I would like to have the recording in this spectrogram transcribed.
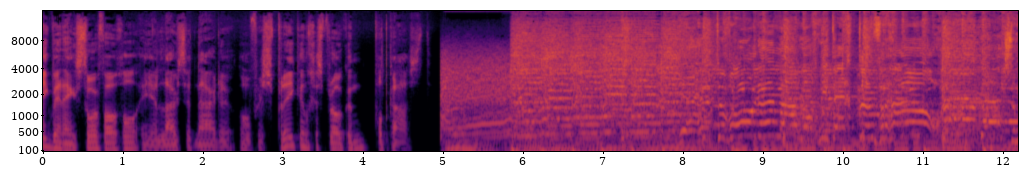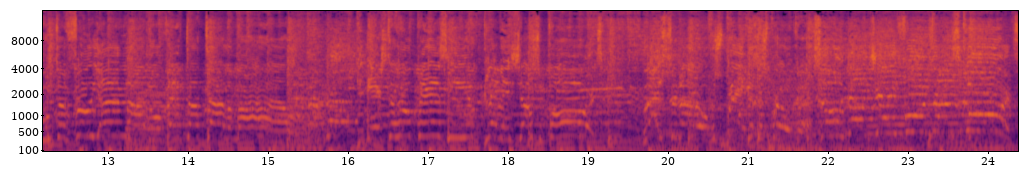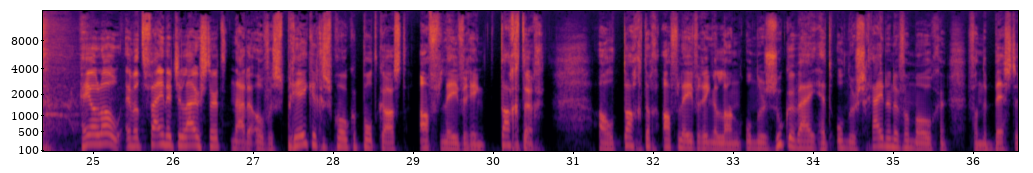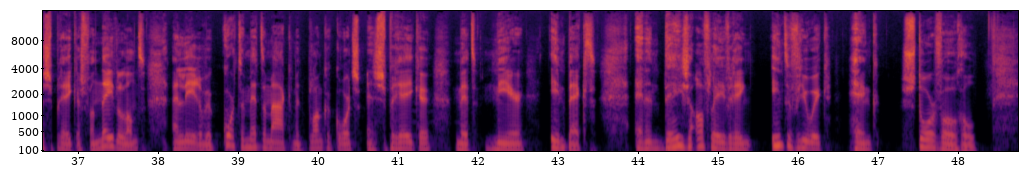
Ik ben Henk Stoorvogel en je luistert naar de Over Spreken Gesproken podcast. Je hebt maar nog niet echt een verhaal. Hey hallo en wat fijn dat je luistert naar de Over Spreken Gesproken podcast aflevering 80. Al 80 afleveringen lang onderzoeken wij het onderscheidende vermogen van de beste sprekers van Nederland en leren we korte metten maken met plankenkoorts en spreken met meer impact. En in deze aflevering interview ik Henk Stoorvogel.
